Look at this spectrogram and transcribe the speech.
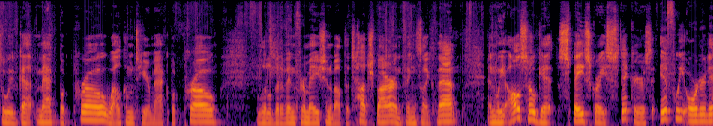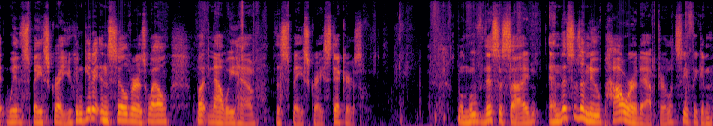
So we've got MacBook Pro, welcome to your MacBook Pro, a little bit of information about the touch bar and things like that. And we also get Space Gray stickers if we ordered it with Space Gray. You can get it in silver as well, but now we have the Space Gray stickers. We'll move this aside, and this is a new power adapter. Let's see if we can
